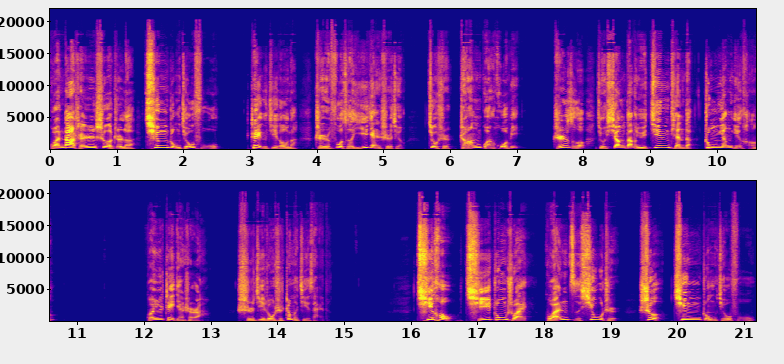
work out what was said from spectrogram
管大神设置了轻重九府这个机构呢，只负责一件事情，就是掌管货币。职责就相当于今天的中央银行。关于这件事啊，《史记》中是这么记载的：“其后其中衰，管子修之，设轻重九府。”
